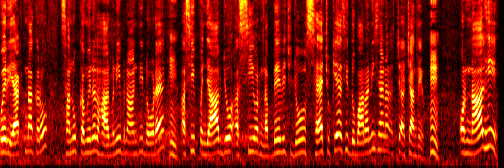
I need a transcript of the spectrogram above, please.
ਕੋਈ ਰਿਐਕਟ ਨਾ ਕਰੋ ਸਾਨੂੰ ਕਮਿਊਨਲ ਹਾਰਮਨੀ ਬਣਾਉਣ ਦੀ ਲੋੜ ਹੈ। ਅਸੀਂ ਪੰਜਾਬ ਜੋ 80 ਔਰ 90 ਵਿੱਚ ਜੋ ਸਹਿ ਚੁੱਕੇ ਅਸੀਂ ਦੁਬਾਰਾ ਨਹੀਂ ਸਹਿਣਾ ਚਾਹੁੰਦੇ। ਹੂੰ। ਔਰ ਨਾਲ ਹੀ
